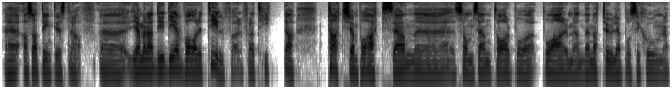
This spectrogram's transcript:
Eh, alltså att det inte är straff. Eh, jag menar det är ju det VAR är till för, för att hitta touchen på axeln eh, som sen tar på, på armen, den naturliga positionen.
